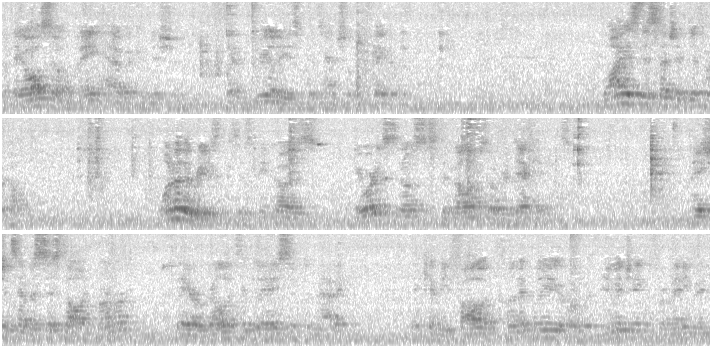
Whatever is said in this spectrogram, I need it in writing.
but they also may have a condition that really is potentially fatal. Why is this such a difficulty? One of the reasons is because aortic stenosis develops over decades. Patients have a systolic murmur. They are relatively asymptomatic. They can be followed clinically or with imaging for many, many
